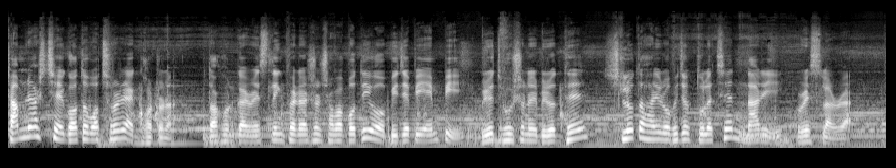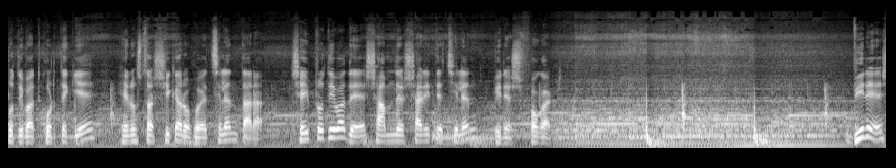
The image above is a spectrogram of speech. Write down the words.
সামনে আসছে গত বছরের এক ঘটনা। তখনকার রেসলিং ফেডারেশন সভাপতি ও বিজেপি এমপি বীরভূষণের বিরুদ্ধে শ্লীলতাহানির অভিযোগ তুলেছেন নারী রেসলাররা। প্রতিবাদ করতে গিয়ে হেনস্থার শিকারও হয়েছিলেন তারা। সেই প্রতিবাদে সামনের সারিতে ছিলেন বীরেশ ফোগাট। ভিনেশ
